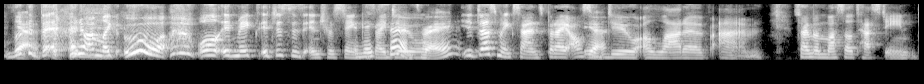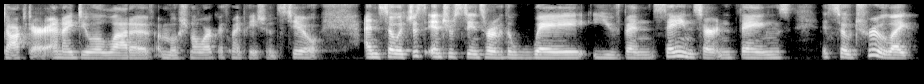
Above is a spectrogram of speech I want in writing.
Look Yeah. at that. I know. I'm like, ooh. Well, it makes it just is interesting because I sense, do. right? It does make sense, but I also Yeah. do a lot of. um So I'm a muscle testing doctor, and I do a lot of emotional work with my patients too. And so it's just interesting, sort of the way you've been saying certain things. It's so true. Like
